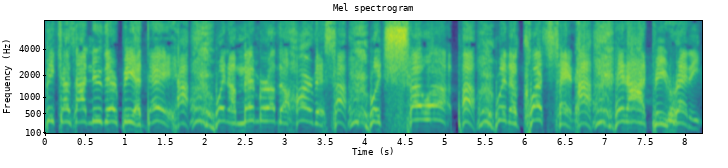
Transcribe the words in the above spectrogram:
because I knew there'd be a day when a member of the harvest would show up with a question and I'd be ready.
